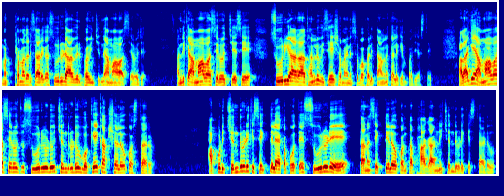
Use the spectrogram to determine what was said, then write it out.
మొట్టమొదటిసారిగా సూర్యుడు ఆవిర్భవించింది అమావాస్య రోజే. అందుకే అమావాస్య రోజు చేసే సూర్యారాధనలు విశేషమైన శుభ ఫలితాలను కలిగింపజేస్తాయి. అలాగే అమావాస్య రోజు సూర్యుడు చంద్రుడు ఒకే కక్షలోకి వస్తారు. అప్పుడు చంద్రుడికి శక్తి లేకపోతే సూర్యుడే తన శక్తిలో కొంత భాగాన్ని చంద్రుడికి ఇస్తాడు.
